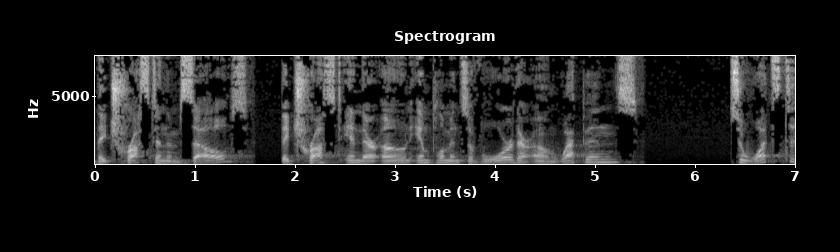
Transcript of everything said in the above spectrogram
They trust in themselves. They trust in their own implements of war, their own weapons. So, what's to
